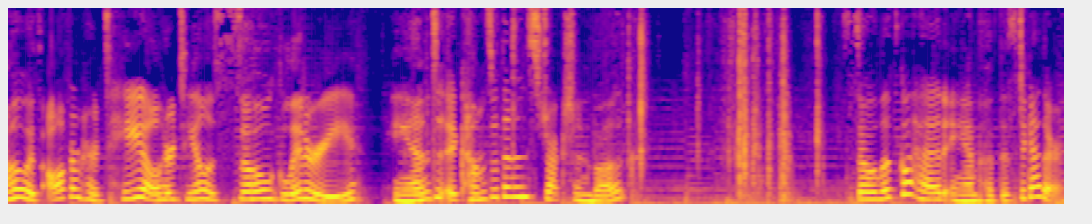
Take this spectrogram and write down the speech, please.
Oh, it's all from her tail. Her tail is so glittery. And it comes with an instruction book. So let's go ahead and put this together.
